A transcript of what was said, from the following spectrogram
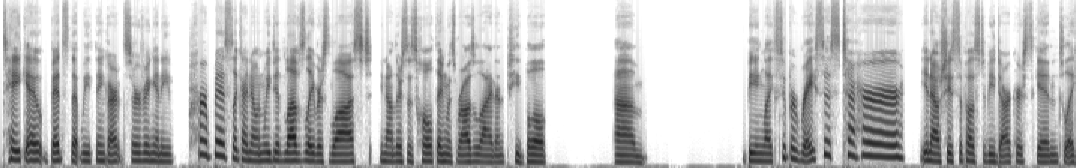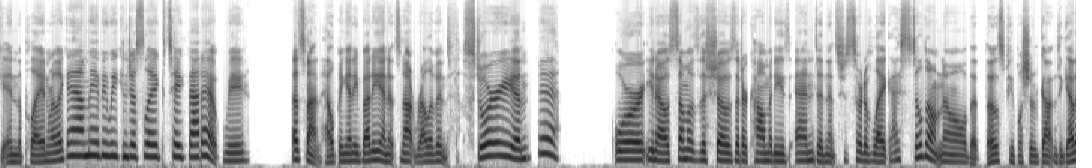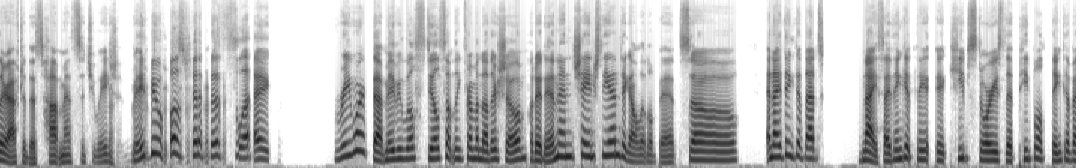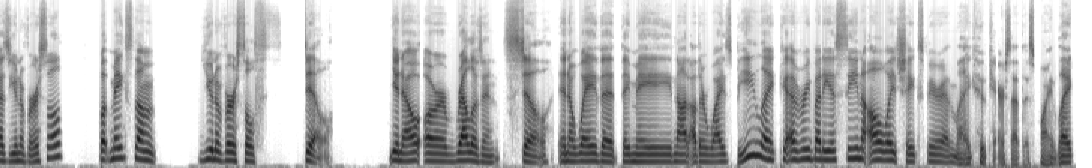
take out bits that we think aren't serving any purpose. Like I know when we did Love's Labor's Lost, you know, there's this whole thing with Rosaline and people um being like super racist to her. You know, she's supposed to be darker skinned like in the play and we're like, "Yeah, maybe we can just like take that out." We that's not helping anybody and it's not relevant to the story and yeah. Or, you know, some of the shows that are comedies end and it's just sort of like, I still don't know that those people should have gotten together after this hot mess situation. Maybe we'll just like rework that. Maybe we'll steal something from another show and put it in and change the ending a little bit. So, and I think that that's nice. I think it th- it keeps stories that people think of as universal, but makes them universal still, you know, or relevant still in a way that they may not otherwise be. Like everybody has seen all white Shakespeare, and like who cares at this point? Like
